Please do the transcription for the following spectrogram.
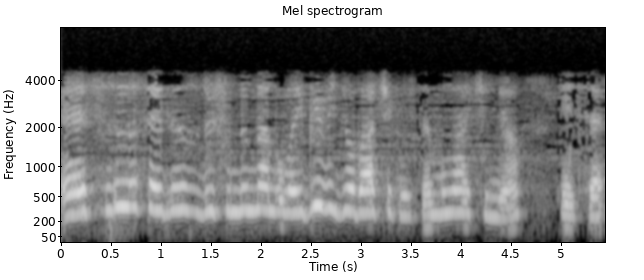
Ee, sizin de sevdiğinizi düşündüğümden dolayı bir video daha çekmek. Bunlar kim ya? Neyse.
